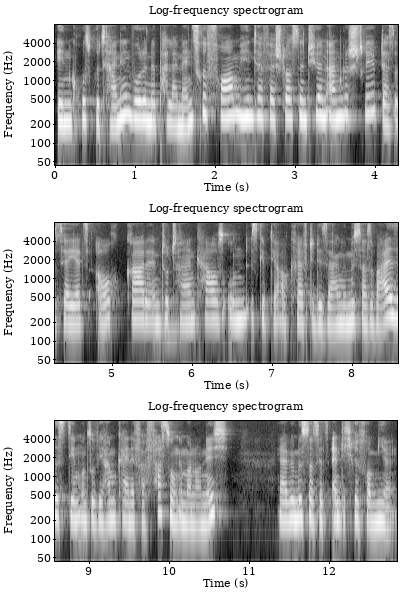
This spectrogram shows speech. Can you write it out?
In Großbritannien wurde eine Parlamentsreform hinter verschlossenen Türen angestrebt. Das ist ja jetzt auch gerade im totalen Chaos und es gibt ja auch Kräfte, die sagen, wir müssen das Wahlsystem und so, wir haben keine Verfassung immer noch nicht. Ja, wir müssen das jetzt endlich reformieren.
